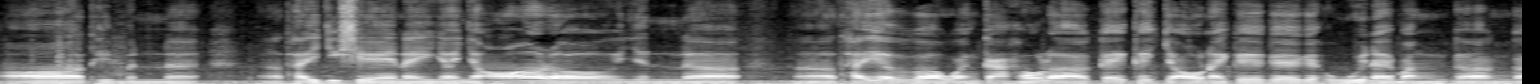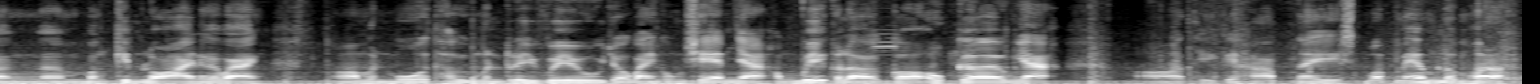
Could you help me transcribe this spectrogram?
Đó thì mình ờ, thấy chiếc xe này nhỏ nhỏ rồi nhìn thấy quảng cáo là cái cái chỗ này cái cái, cái ủi này bằng, bằng bằng kim loại nữa các bạn. Đó mình mua thử mình review cho các bạn cùng xem nha không biết là có ok không nha. Đó thì cái hộp này móp méo lum hết rồi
